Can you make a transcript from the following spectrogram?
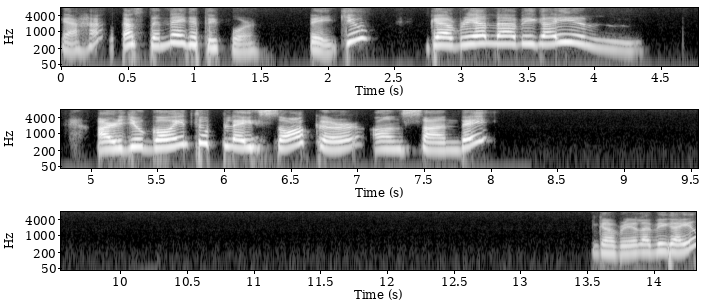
Uh-huh. That's the negative form. Thank you. Gabriela Abigail. Are you going to play soccer on Sunday? Gabriela Abigail?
